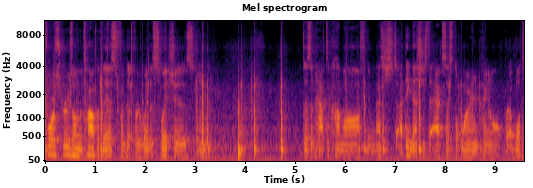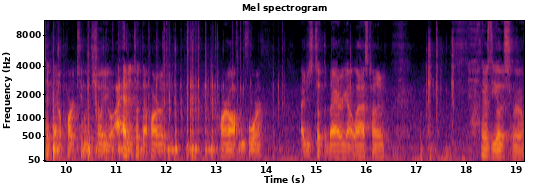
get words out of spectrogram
four screws on the top of this for the for where the switch is and doesn't have to come off. and that's just, I think that's just to access the wiring panel, but we'll take that apart too and show you. I haven't took that part part off before. I just took the battery out last time. There's the other screw.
